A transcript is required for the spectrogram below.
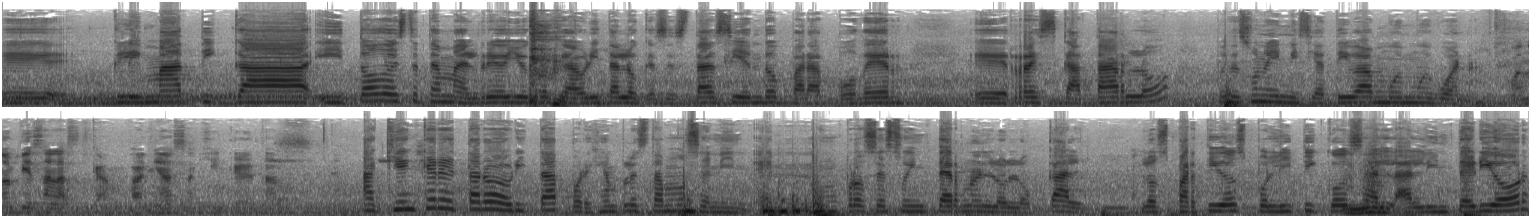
eh, climática y todo este tema del río. Yo creo que ahorita lo que se está haciendo para poder eh, rescatarlo, pues es una iniciativa muy, muy buena. ¿Cuándo empiezan las campañas aquí en Querétaro? Aquí en Querétaro ahorita, por ejemplo, estamos en, un proceso interno en lo local. Los partidos políticos al interior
